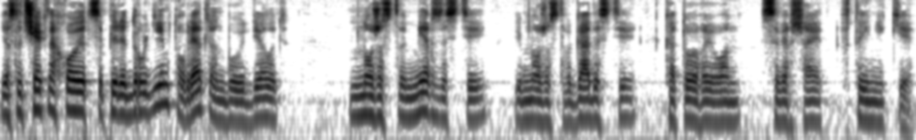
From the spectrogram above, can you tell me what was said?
Если человек находится перед другим, то вряд ли он будет делать множество мерзостей и множество гадостей, которые он совершает в тайнике.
